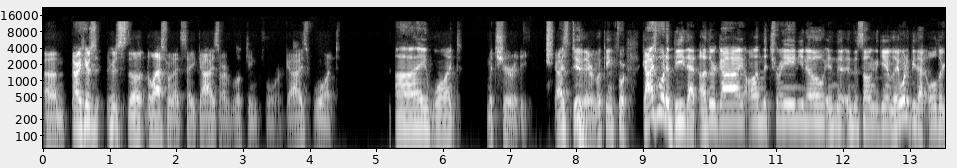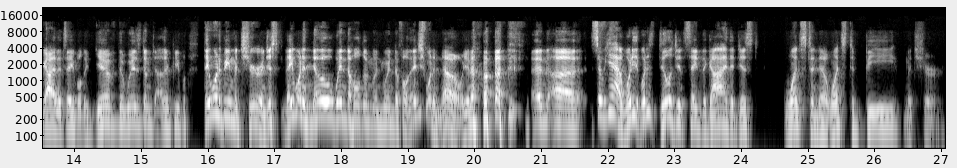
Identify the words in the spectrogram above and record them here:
Um, all right, here's here's the the last one I'd say guys are looking for. Guys want. I want maturity. Guys do. Hmm. They're looking for guys want to be that other guy on the train, you know, in the in the song the game. They want to be that older guy that's able to give the wisdom to other people. They want to be mature and just they want to know when to hold them and when to fold. They just want to know, you know. and uh so yeah, what do you, what does diligence say to the guy that just wants to know, wants to be mature?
